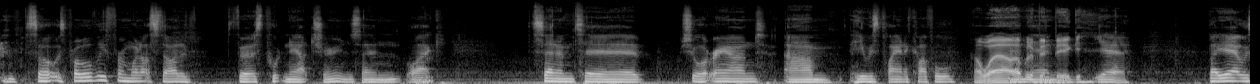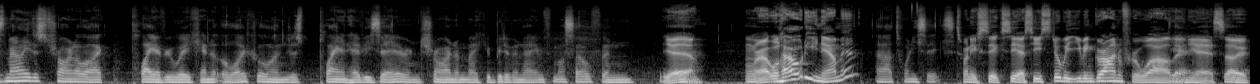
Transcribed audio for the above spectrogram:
so it was probably from when I started first putting out tunes and like sent him to short round. Um, he was playing a couple. Oh wow, that would have been big. Yeah, but yeah, it was mainly just trying to like play every weekend at the local and just playing heavies there and trying to make a bit of a name for myself. And Yeah. All right. Well, how old are you now, man? uh, 26. 26 yeah so you still be, you've been grinding for a while then Yeah, yeah so yeah.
